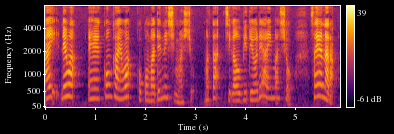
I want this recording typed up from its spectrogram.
Hai, dewa, eh, 今回はここまでにしましょう。また違うビデオで会いましょう。さよなら。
